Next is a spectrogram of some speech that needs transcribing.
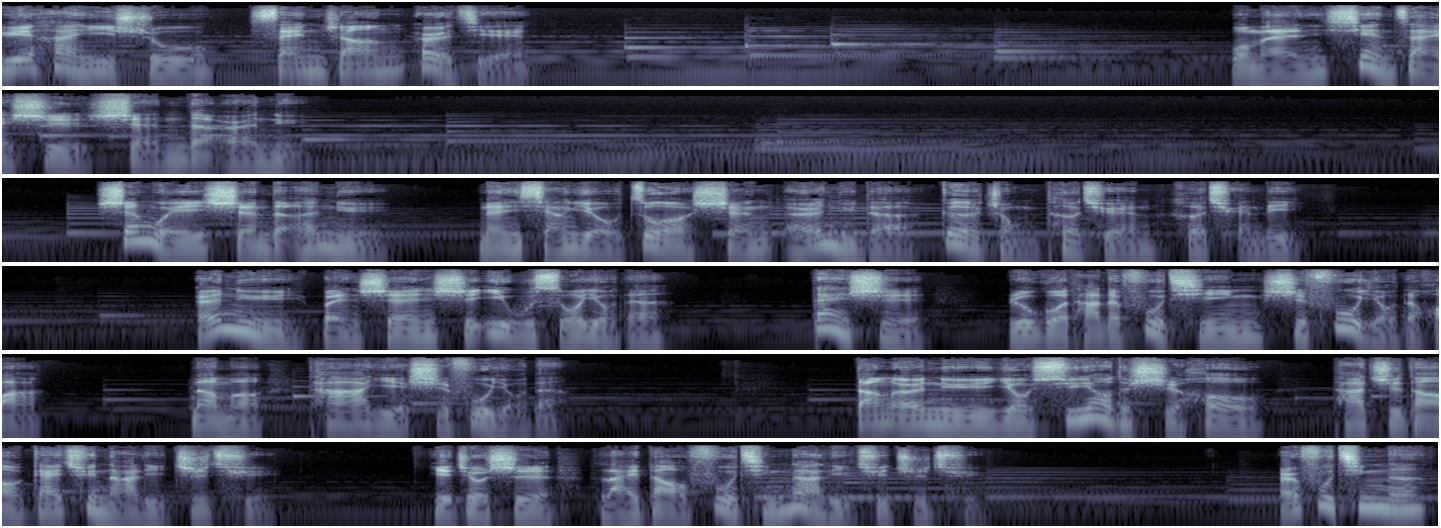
约翰一书三章二节，我们现在是神的儿女。身为神的儿女，能享有做神儿女的各种特权和权利。儿女本身是一无所有的，但是如果他的父亲是富有的话，那么他也是富有的。当儿女有需要的时候，他知道该去哪里支取，也就是来到父亲那里去支取。而父亲呢，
